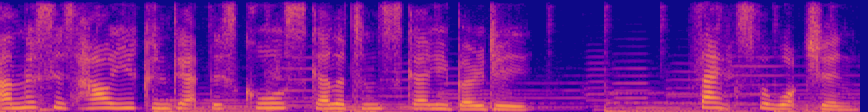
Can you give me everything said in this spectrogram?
And this is how you can get this cool skeleton skelly body. Thanks for watching.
